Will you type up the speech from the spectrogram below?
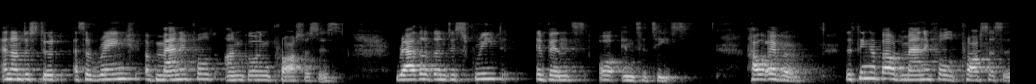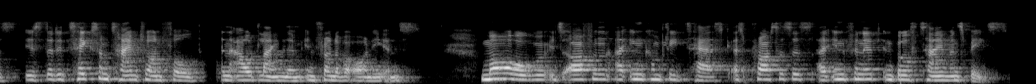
and understood as a range of manifold ongoing processes, rather than discrete events or entities. However, the thing about manifold processes is that it takes some time to unfold and outline them in front of an audience. Moreover, it's often an incomplete task as processes are infinite in both time and space.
